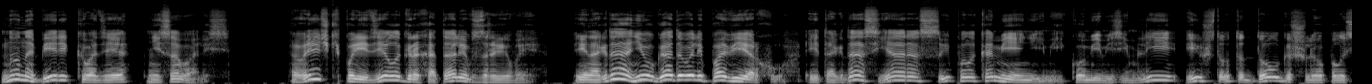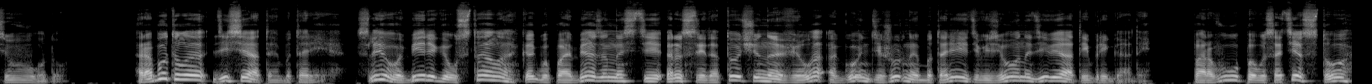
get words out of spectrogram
но на берег к воде не совались. В речке поредело грохотали взрывы, Иногда они угадывали поверху, и тогда с яра сыпало каменьями, комьями земли, и что-то долго шлепалось в воду. Работала десятая батарея. С левого берега устала, как бы по обязанности, рассредоточенно вела огонь дежурная батарея дивизиона 9-й бригады. По рву по высоте 100,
